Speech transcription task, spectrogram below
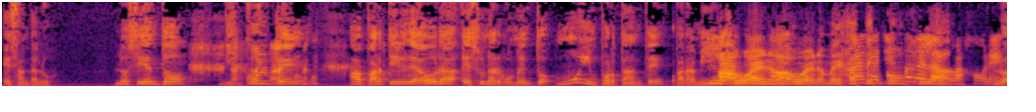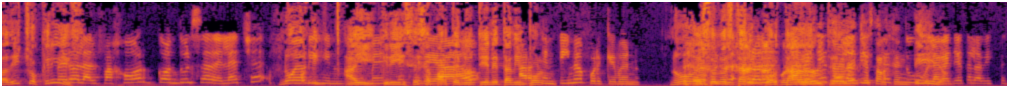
es andaluz. Lo siento, disculpen, a partir de ahora es un argumento muy importante para mí. ah, bueno, ah, bueno, me dejaste congelado. ¿eh? Lo ha dicho Cris. Pero el alfajor con dulce de leche fue no, originalmente Ay, Cris, esa parte no tiene tan importancia. Argentina porque, bueno, no, eso no es tan importante. La dulce de leche es argentino. la galleta la viste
